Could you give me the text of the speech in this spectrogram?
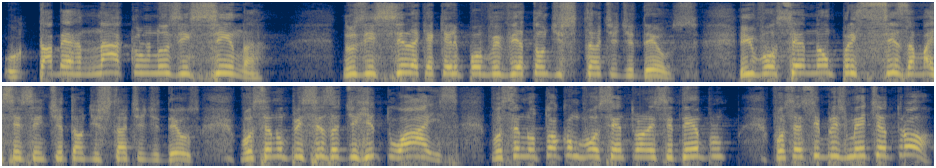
O tabernáculo nos ensina nos ensina que aquele povo vivia tão distante de Deus. E você não precisa mais se sentir tão distante de Deus. Você não precisa de rituais. Você notou como você entrou nesse templo? Você simplesmente entrou.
